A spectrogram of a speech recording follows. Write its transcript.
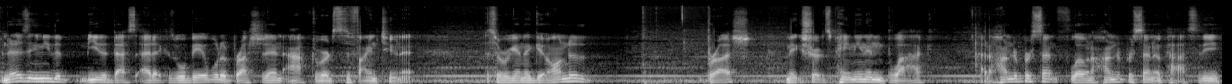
And it doesn't need to be the best edit because we'll be able to brush it in afterwards to fine tune it. So we're gonna get onto the brush, make sure it's painting in black at 100% flow and 100% opacity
